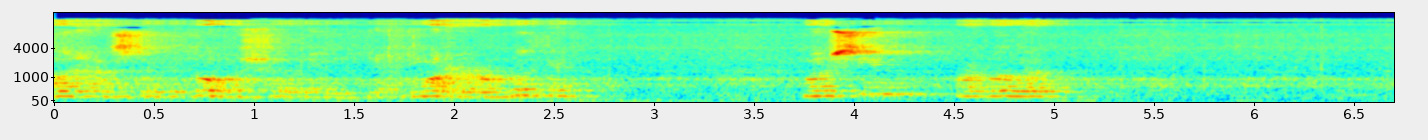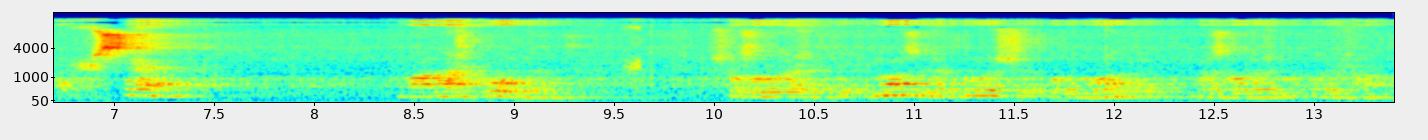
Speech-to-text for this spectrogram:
залежності від того, що він може робити, ми всі робили все на наш погляд, що залежить від нас, для того, щоб будувати незалежну державу.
